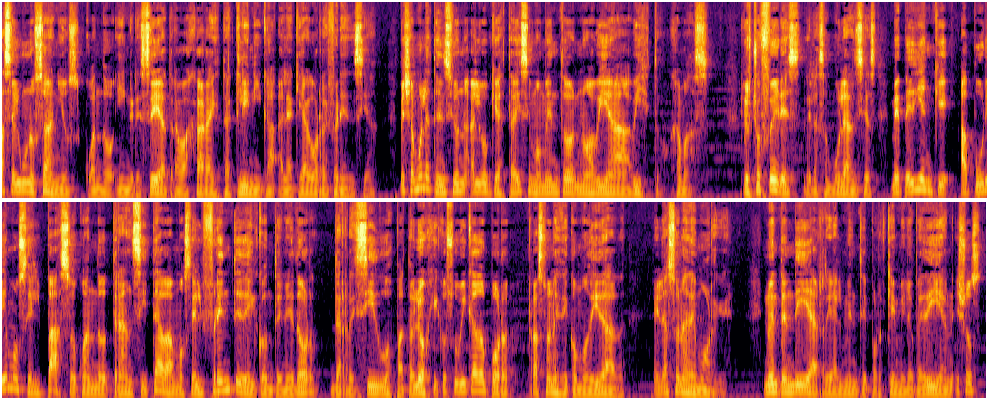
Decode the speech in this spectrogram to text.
Hace algunos años, cuando ingresé a trabajar a esta clínica a la que hago referencia, me llamó la atención algo que hasta ese momento no había visto, jamás. Los choferes de las ambulancias me pedían que apuremos el paso cuando transitábamos el frente del contenedor de residuos patológicos ubicado por razones de comodidad en la zona de morgue. No entendía realmente por qué me lo pedían, ellos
